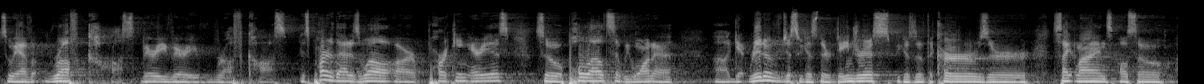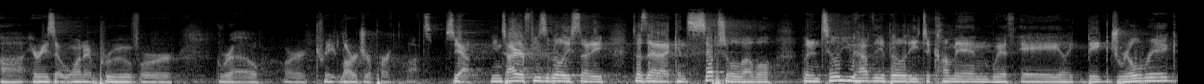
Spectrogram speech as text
So we have rough costs, very, very rough costs. As part of that as well are parking areas. So pullouts that we want to uh, get rid of just because they're dangerous because of the curves or sight lines. Also, uh, areas that we want to improve or grow or create larger parking lots. So yeah, the entire feasibility study does that at a conceptual level, but until you have the ability to come in with a like big drill rig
